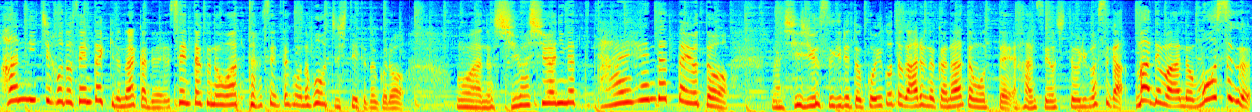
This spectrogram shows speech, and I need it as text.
半日ほど洗濯機の中で洗濯の終わった洗濯物を放置していたところもうあのしわしわになって大変だったよとまあ、四十過ぎるとこういうことがあるのかなと思って反省をしておりますが、まあ、でもあのもうすぐ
